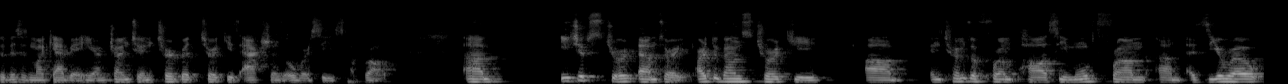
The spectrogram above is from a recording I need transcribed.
so this is my caveat here. I'm trying to interpret Turkey's actions overseas abroad. Um, Egypt's, I'm sorry, Erdogan's Turkey, um, in terms of foreign policy, moved from um, a zero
